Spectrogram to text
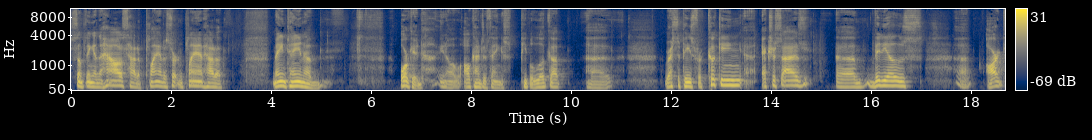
something in the house, how to plant a certain plant, how to maintain a orchid, you know, all kinds of things. People look up uh, recipes for cooking, uh, exercise uh, videos, uh, art,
